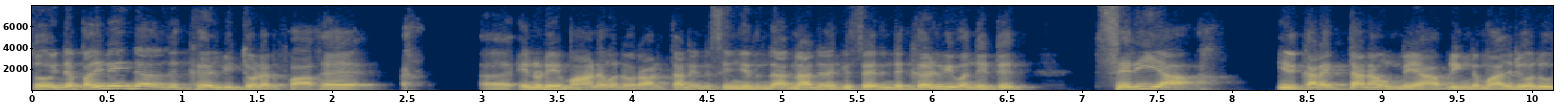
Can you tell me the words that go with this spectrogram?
ஸோ இந்த பதினைந்தாவது கேள்வி தொடர்பாக என்னுடைய மாணவன் ஒரு ஆள் தான் என்ன செஞ்சிருந்தார்னா எனக்கு சார் இந்த கேள்வி வந்துட்டு சரியா? இது கரெக்டான உண்மையா? அப்படிங்கிற மாதிரி ஒரு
